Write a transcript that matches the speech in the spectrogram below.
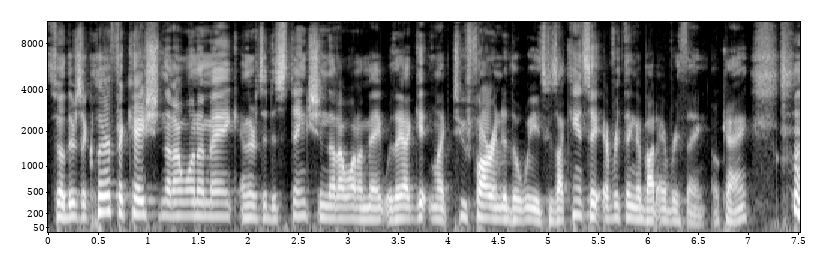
So there's a clarification that I want to make, and there's a distinction that I want to make without getting like too far into the weeds, because I can't say everything about everything, okay?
